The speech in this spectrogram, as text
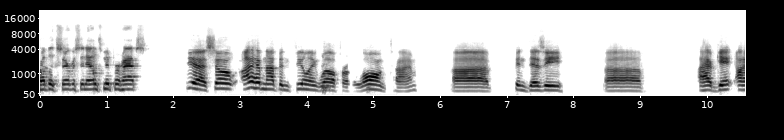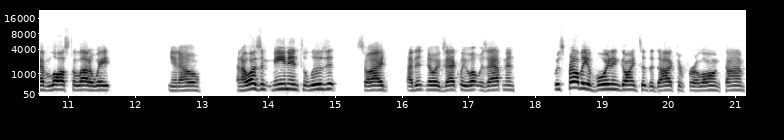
public service announcement, perhaps. yeah. So I have not been feeling well for a long time. Uh, been dizzy. Uh, I have gained. I have lost a lot of weight. You know, and I wasn't meaning to lose it, so I I didn't know exactly what was happening. Was probably avoiding going to the doctor for a long time.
